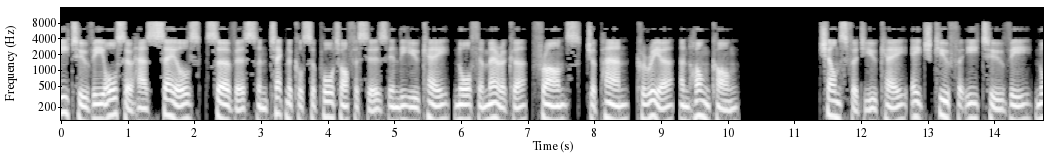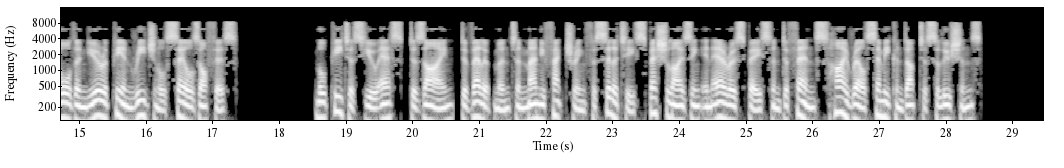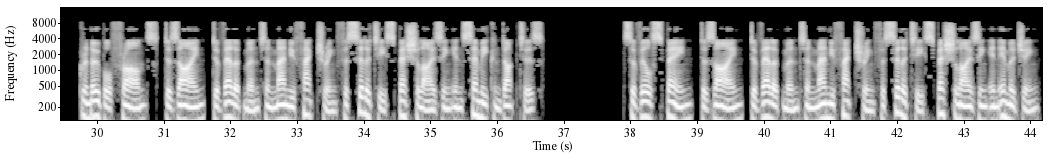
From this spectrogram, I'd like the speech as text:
E2V also has sales, service and technical support offices in the UK, North America, France, Japan, Korea, and Hong Kong. Chelmsford UK HQ for E2V Northern European Regional Sales Office Milpitas US design, development and manufacturing facility specializing in aerospace and defense high-rel semiconductor solutions. Grenoble France design, development and manufacturing facility specializing in semiconductors. Seville Spain design, development and manufacturing facility specializing in imaging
